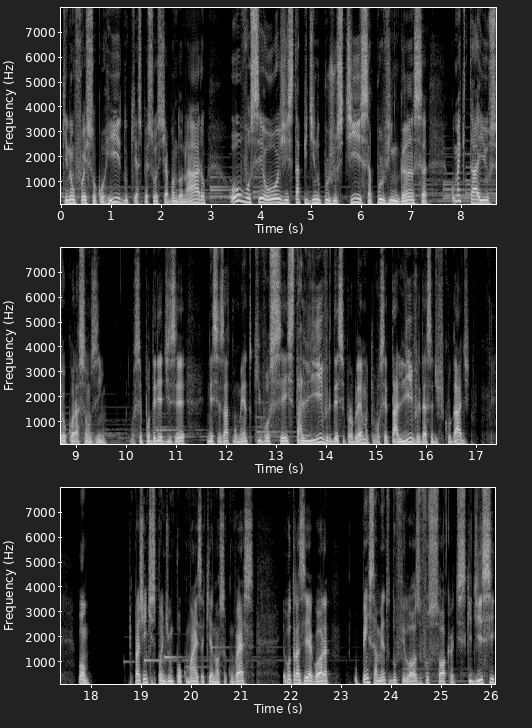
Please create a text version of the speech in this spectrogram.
que não foi socorrido, que as pessoas te abandonaram? Ou você hoje está pedindo por justiça, por vingança? Como é que está aí o seu coraçãozinho? Você poderia dizer nesse exato momento que você está livre desse problema, que você está livre dessa dificuldade? Bom, para a gente expandir um pouco mais aqui a nossa conversa, eu vou trazer agora o pensamento do filósofo Sócrates, que disse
